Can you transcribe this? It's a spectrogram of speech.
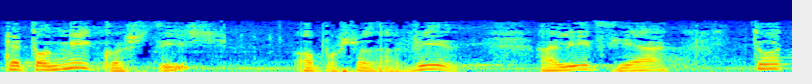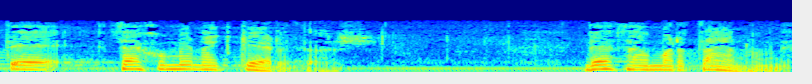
και το μήκος της όπως ο Δαβίδ αλήθεια τότε θα έχουμε ένα κέρδος. Δεν θα αμαρτάνουμε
